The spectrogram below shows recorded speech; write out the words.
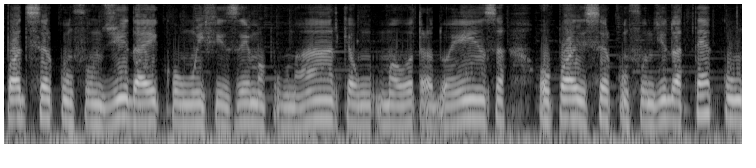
pode ser confundida aí com um enfisema pulmonar, que é um, uma outra doença, ou pode ser confundido até com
